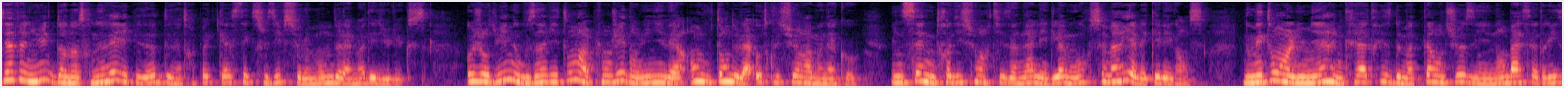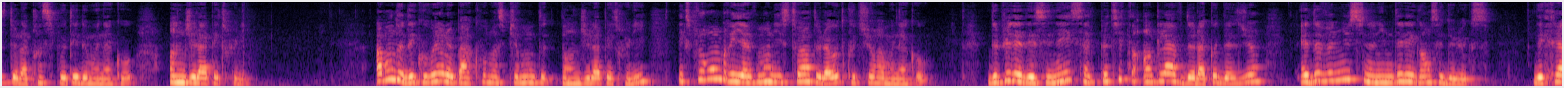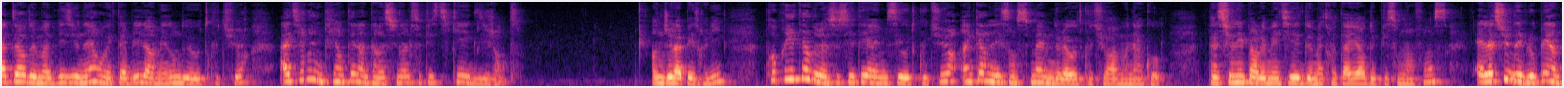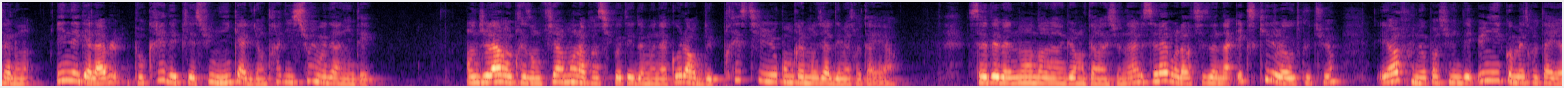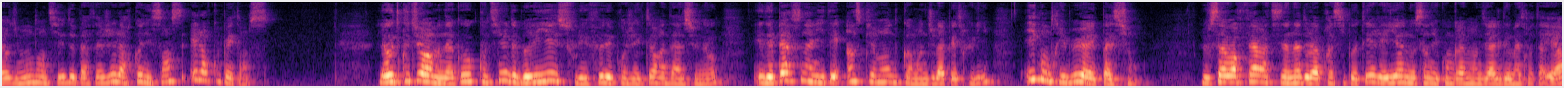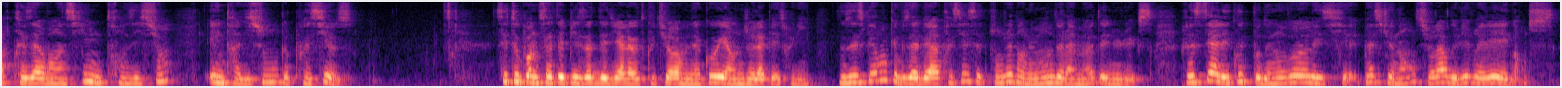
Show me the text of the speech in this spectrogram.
Bienvenue dans notre nouvel épisode de notre podcast exclusif sur le monde de la mode et du luxe. Aujourd'hui, nous vous invitons à plonger dans l'univers envoûtant de la haute couture à Monaco, une scène où tradition artisanale et glamour se marient avec élégance. Nous mettons en lumière une créatrice de mode talentueuse et une ambassadrice de la principauté de Monaco, Angela Petrulli. Avant de découvrir le parcours inspirant d'Angela Petrulli, explorons brièvement l'histoire de la haute couture à Monaco. Depuis des décennies, cette petite enclave de la Côte d'Azur est devenue synonyme d'élégance et de luxe. Des créateurs de mode visionnaires ont établi leur maison de haute couture, attirant une clientèle internationale sophistiquée et exigeante. Angela Petrulli, propriétaire de la société AMC Haute Couture, incarne l'essence même de la haute couture à Monaco. Passionnée par le métier de maître tailleur depuis son enfance, elle a su développer un talent inégalable pour créer des pièces uniques alliant tradition et modernité. Angela représente fièrement la principauté de Monaco lors du prestigieux congrès mondial des maîtres tailleurs. Cet événement d'envergure internationale célèbre l'artisanat exquis de la haute couture et offre une opportunité unique aux maîtres tailleurs du monde entier de partager leurs connaissances et leurs compétences. La haute couture à Monaco continue de briller sous les feux des projecteurs internationaux et des personnalités inspirantes comme Angela Petrulli y contribuent avec passion. Le savoir-faire artisanat de la principauté rayonne au sein du Congrès mondial des maîtres tailleurs, préservant ainsi une transition et une tradition précieuse. C'est tout pour cet épisode dédié à la haute couture à Monaco et à Angela Petrulli. Nous espérons que vous avez apprécié cette plongée dans le monde de la mode et du luxe. Restez à l'écoute pour de nombreux récits passionnants sur l'art de vivre et l'élégance.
